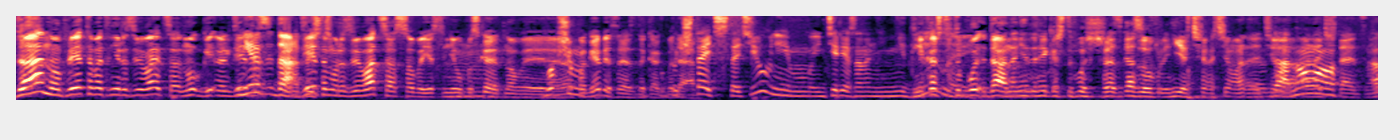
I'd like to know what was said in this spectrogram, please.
да, но при этом это не развивается. Ну, г- где, Не раз- да, где есть- этому развиваться особо, если не выпускают новые В общем, RPG Bethesda, как бы, да. почитайте статью, в ней м, интересно, она не, не Мне длинная. кажется, ты бо- да, она не, мне кажется, больше рассказывал про нее, чем, чем, она- Э, чем да, она но читается на а,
